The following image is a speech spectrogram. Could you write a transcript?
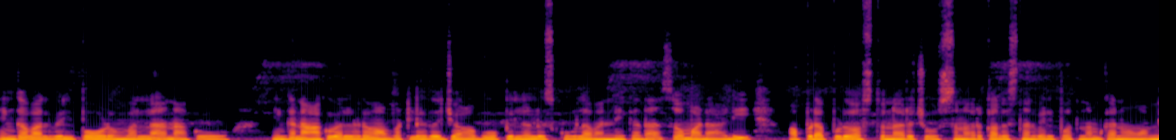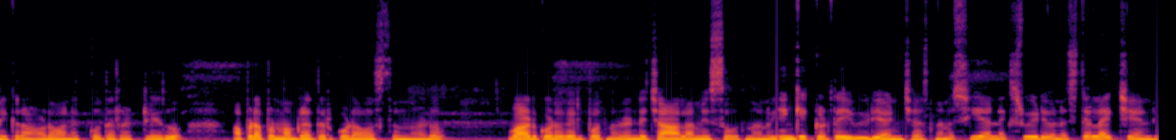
ఇంకా వాళ్ళు వెళ్ళిపోవడం వల్ల నాకు ఇంకా నాకు వెళ్ళడం అవ్వట్లేదు. జాబు పిల్లలు స్కూల్ అవన్నీ కదా. సో మా డాడీ అప్పుడప్పుడు వస్తున్నారు చూస్తున్నారు కలుస్తున్నారు వెళ్ళిపోతున్నాం. కానీ మా మమ్మీకి రావడం అనేది కుదరట్లేదు. అప్పుడప్పుడు మా బ్రదర్ కూడా వస్తున్నాడు. వాడు కూడా వెళ్ళిపోతున్నాడండి. చాలా మిస్ అవుతున్నాను. ఇంక ఇక్కడితో ఈ వీడియో ఎండ్ చేస్తున్నాను. సీఆర్ నెక్స్ట్ వీడియో నచ్చితే లైక్ చేయండి.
